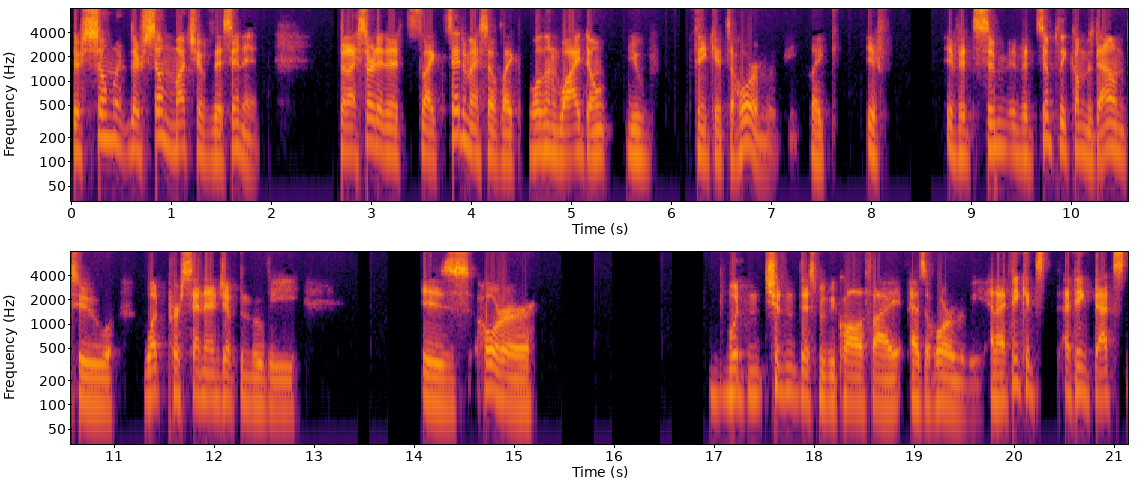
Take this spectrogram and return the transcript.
there's so much there's so much of this in it that i started to like say to myself like well then why don't you think it's a horror movie? Like if if it's if it simply comes down to what percentage of the movie is horror wouldn't shouldn't this movie qualify as a horror movie? And i think it's i think that's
